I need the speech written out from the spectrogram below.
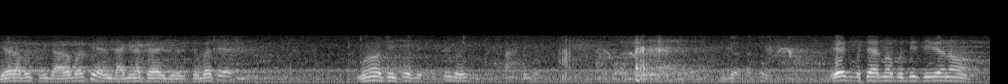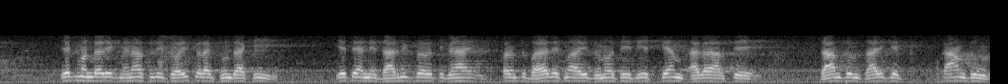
જયારે આપણે સ્ત્રી ગાળો પડશે એને દાગીના પહેરાવી જોઈએ શોભે છે? ગુણોથી શોભે એક શહેરમાં બુદ્ધિજીવીઓનો એક મંડળ એક મહિના સુધી ચોવીસ કલાક ધૂન રાખી, એ તેની ધાર્મિક પ્રવૃત્તિ ગણાય, પરંતુ ભારત દેશમાં આવી ધૂનોથી દેશ કેમ આગળ આવશે? રામધૂન, સારી કે કામધૂન?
